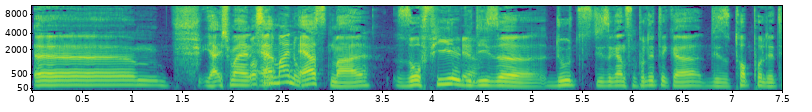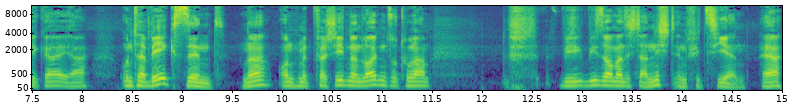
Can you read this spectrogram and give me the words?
Ähm, ja, ich meine, er, erstmal so viel ja. wie diese Dudes, diese ganzen Politiker, diese Top-Politiker, ja, unterwegs sind, ne, und mit verschiedenen Leuten zu tun haben, wie, wie soll man sich da nicht infizieren? Ja?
